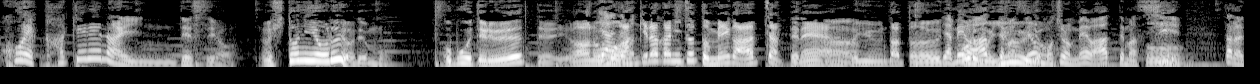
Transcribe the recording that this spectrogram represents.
声かけれないんですよ。ん。人によるよ、でも。覚えてる？って、あの、ももう明らかにちょっと目が合っちゃってね、うん。言うんだったら、いや、目は合ってますよ。俺もちろん目は合ってますし、うん。ただ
